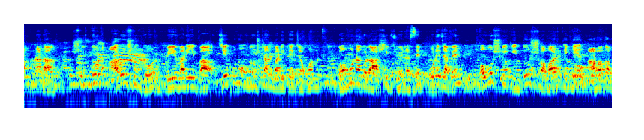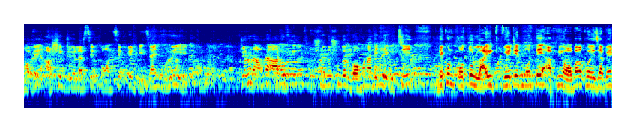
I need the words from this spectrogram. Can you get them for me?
আপনারা সুন্দর, আরও সুন্দর বিয়ে বাড়ি বা যে কোনো অনুষ্ঠান বাড়িতে যখন গহনাগুলো আশিক জুয়েলার্সে পরে যাবেন, অবশ্যই কিন্তু সবার থেকে আলাদা হবে আশিক জুয়েলার্সের কনসেপ্টের ডিজাইনগুলোই এই চলুন, আমরা আরও সুন্দর সুন্দর গহনা দেখিয়ে দিচ্ছি। দেখুন কত লাইট ওয়েটের মধ্যে আপনি অবাক হয়ে যাবেন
